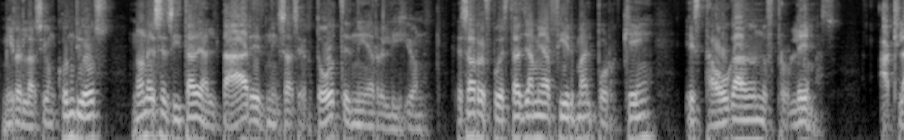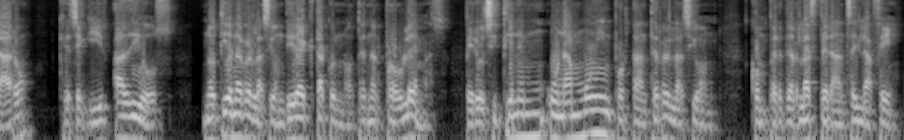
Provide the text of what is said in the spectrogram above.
mi relación con Dios no necesita de altares, ni sacerdotes, ni de religión. Esa respuesta ya me afirma el por qué está ahogado en los problemas. Aclaro que seguir a Dios no tiene relación directa con no tener problemas, pero sí tiene una muy importante relación con perder la esperanza y la fe,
